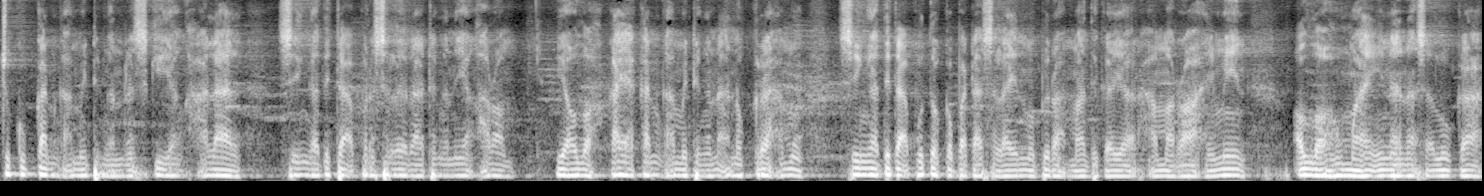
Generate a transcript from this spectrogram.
cukupkan kami dengan rezeki yang halal sehingga tidak berselera dengan yang haram Ya Allah kayakan kami dengan anugerahmu sehingga tidak butuh kepada selainmu birahmatika ya arhamar rahimin. Allahumma inna nas'aluka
